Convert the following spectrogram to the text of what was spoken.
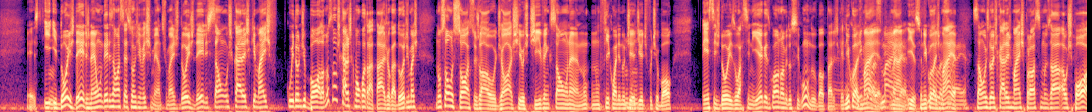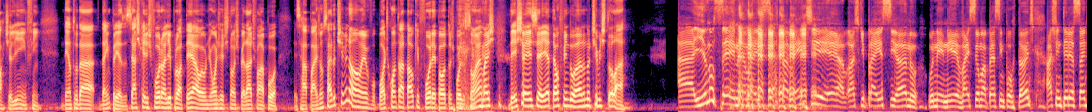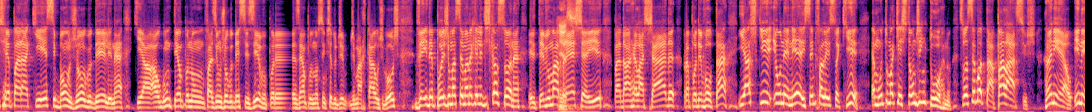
E, hum. e, dois deles, né? Um deles é um assessor de investimentos, mas dois deles são os caras que mais cuidam de bola. Não são os caras que vão contratar jogadores, mas não são os sócios lá, o Josh e o Steven, que são, né? Não, não ficam ali no uhum. dia a dia de futebol. Esses dois, o Arciniegas, e qual é o nome do segundo, Baltares? É, Nicolas, Nicolas Maia. Maia. Isso, Nicolas, Nicolas Maia, Maia, São os dois caras mais próximos ao, ao esporte ali, enfim, dentro da, da empresa. Você acha que eles foram ali pro hotel, onde, onde eles estão hospedados, e falaram, pô, esse rapaz não sai do time, não, hein? Pode contratar o que for aí para outras posições, mas deixa esse aí até o fim do ano no time titular. Aí eu não sei, né? Mas certamente, é, acho que para esse ano o Nenê vai ser uma peça importante. Acho interessante reparar que esse bom jogo dele, né? Que há algum tempo não fazia um jogo decisivo, por exemplo, no sentido de, de marcar os gols, veio depois de uma semana que ele descansou, né? Ele teve uma Isso. brecha aí para dar uma relaxada, para poder voltar. E acho que o Nenê, e sempre falei isso aqui, é muito uma questão de entorno. Se você botar Palácios, Raniel e Nenê,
